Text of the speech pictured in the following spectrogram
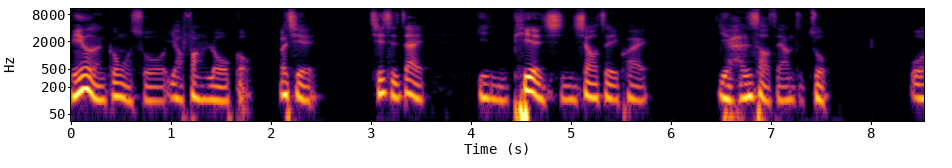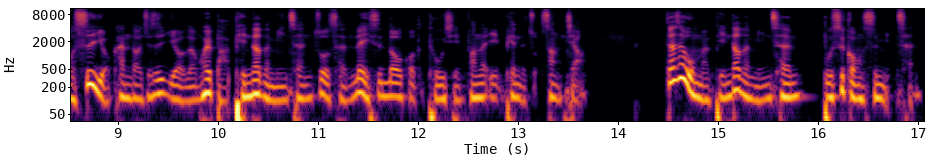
没有人跟我说要放 logo，而且其实，在影片行销这一块也很少这样子做。我是有看到，就是有人会把频道的名称做成类似 logo 的图形，放在影片的左上角。但是我们频道的名称不是公司名称，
